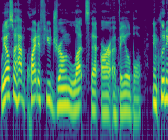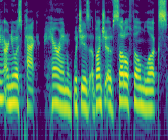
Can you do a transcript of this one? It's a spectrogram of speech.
We also have quite a few drone LUTs that are available, including our newest pack, Heron, which is a bunch of subtle film looks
